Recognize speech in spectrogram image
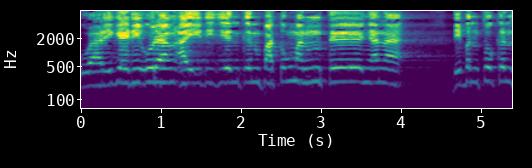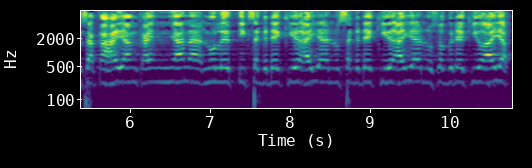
kuari ge di urang ai dijinkeun patung mantenya nyana dibentukan sakahhaang kanyana nuletik segede aya nusa gede aya nusa gede aya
